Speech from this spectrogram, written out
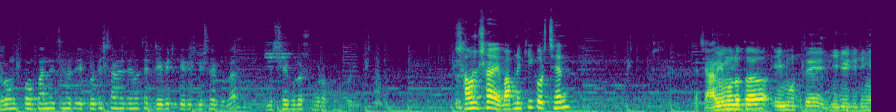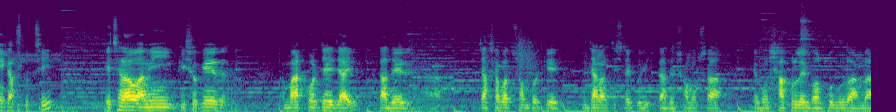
এবং কোম্পানির যে হচ্ছে এই প্রতিষ্ঠানের যে হচ্ছে ডেবিট ক্রেডিট বিষয়গুলো আমি সেগুলো সংরক্ষণ করি। শাওন সাহেব আপনি কি করছেন? আচ্ছা আমি মূলত এই মুহূর্তে ভিডিও এডিটিংয়ে কাজ করছি। এছাড়াও আমি কৃষকের মাঠ পর্যায়ে যাই তাদের চাষাবাদ সম্পর্কে জানার চেষ্টা করি। তাদের সমস্যা এবং সাফল্যের গল্পগুলো আমরা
